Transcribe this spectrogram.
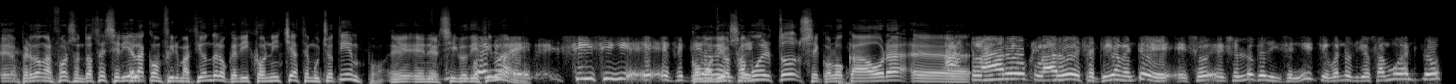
eh, perdón, Alfonso, entonces sería la confirmación de lo que dijo Nietzsche hace mucho tiempo, eh, en el siglo XIX. Bueno, eh, sí, sí, e- efectivamente. Como Dios ha muerto, se coloca ahora... Ah, claro, claro, efectivamente, eso, eso es lo que dice Nietzsche. Bueno, Dios ha muerto,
